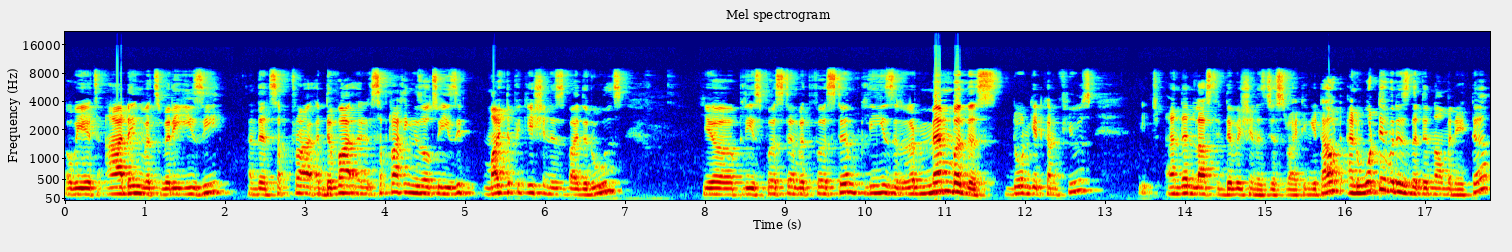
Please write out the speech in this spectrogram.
Over here, it's adding, it's very easy. And then subtract, divide, subtracting is also easy. Multiplication is by the rules here please first term with first term. Please remember this. Don't get confused. And then lastly division is just writing it out. And whatever is the denominator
